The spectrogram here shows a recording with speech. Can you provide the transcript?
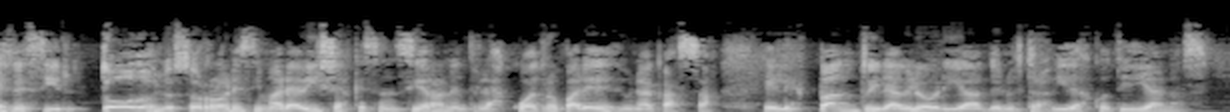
es decir, todos los horrores y maravillas que se encierran entre las cuatro paredes de una casa, el espanto y la gloria de nuestras vidas cotidianas.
